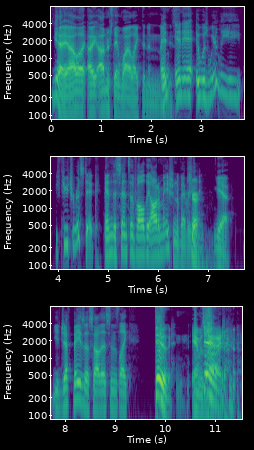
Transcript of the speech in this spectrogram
yeah, yeah, I, I understand why I liked it in the and 90s. and it, it was weirdly futuristic in the sense of all the automation of everything. sure, yeah. You Jeff Bezos saw this and was like, "Dude, Amazon, dude,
